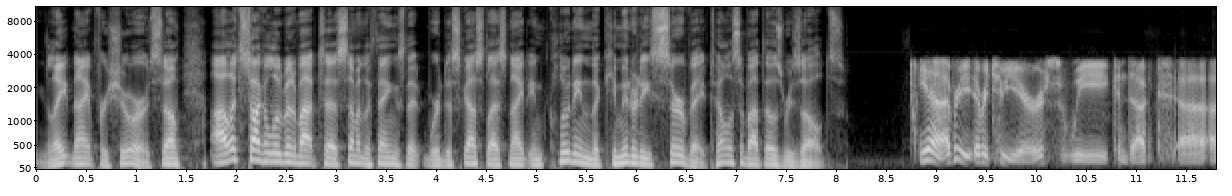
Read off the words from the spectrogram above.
Late night for sure. So uh, let's talk a little bit about uh, some of the things that were discussed last night, including the community survey. Tell us about those results. Yeah, every every two years we conduct uh, a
